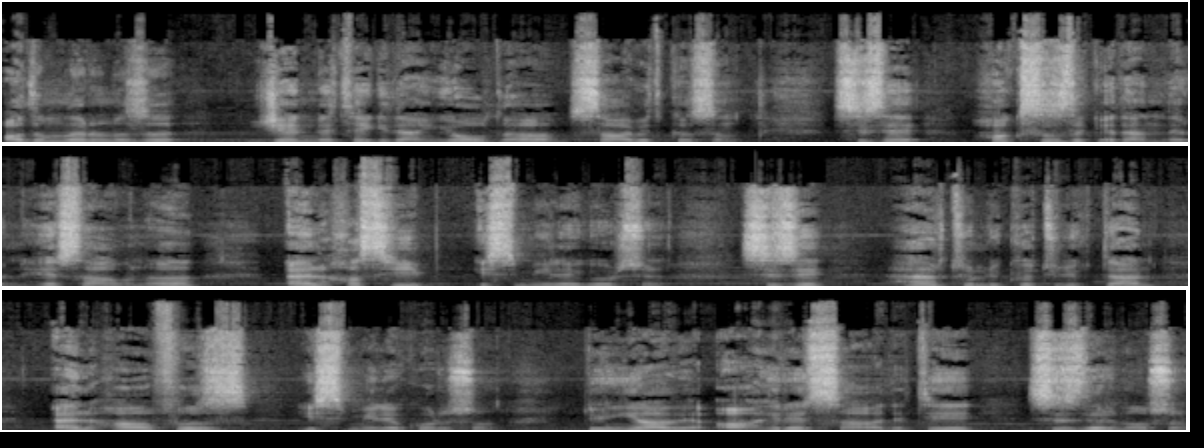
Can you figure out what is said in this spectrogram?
Adımlarınızı cennete giden yolda sabit kılsın. Size haksızlık edenlerin hesabını El Hasib ismiyle görsün. Sizi her türlü kötülükten El Hafız ismiyle korusun. Dünya ve ahiret saadeti sizlerin olsun.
